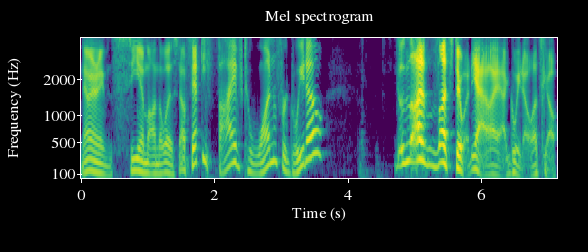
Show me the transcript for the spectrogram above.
Now I don't even see him on the list. Now 55 to 1 for Guido? Let's do it. Yeah, yeah, Guido, let's go.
